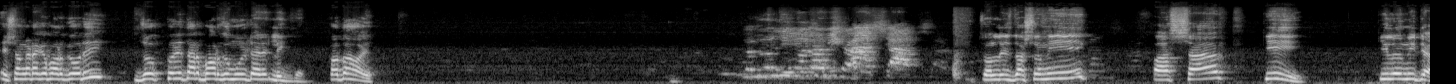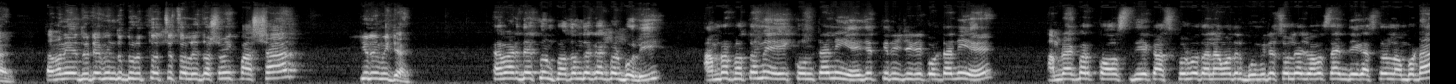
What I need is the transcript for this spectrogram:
এই সংখ্যাটাকে বর্গ করি, যোগ করি, তার বর্গমূলটা লিখবেন। কত হয়? চল্লিশ দশমিক পাঁচ সাত কি? কিলোমিটার। তার মানে এই দুটো বিন্দু দূরত্ব হচ্ছে চল্লিশ দশমিক পাঁচ সাত কিলোমিটার। এবার দেখুন, প্রথম থেকে একবার বলি, আমরা প্রথমে এই কোনটা নিয়ে, এই যে তিরিশ ডিগ্রি কোনটা নিয়ে আমরা একবার কস দিয়ে কাজ করব, তাহলে আমাদের ভূমিটা চলে আসবে সাইন দিয়ে কাজ করলে লম্বটা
